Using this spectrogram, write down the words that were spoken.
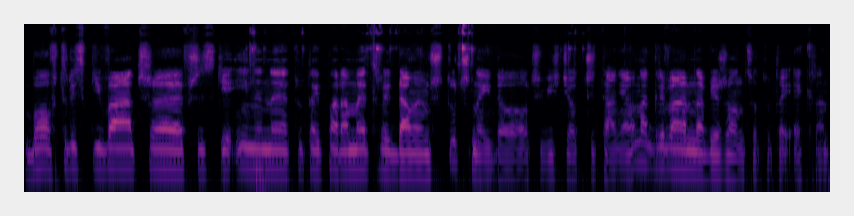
bo wtryskiwacze, wszystkie inne tutaj parametry dałem sztucznej do oczywiście odczytania. Nagrywałem na bieżąco tutaj ekran.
